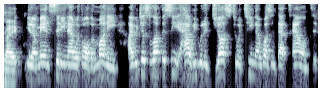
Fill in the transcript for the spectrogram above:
right? You know, Man City now with all the money. I would just love to see how he would adjust to a team that wasn't that talented.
